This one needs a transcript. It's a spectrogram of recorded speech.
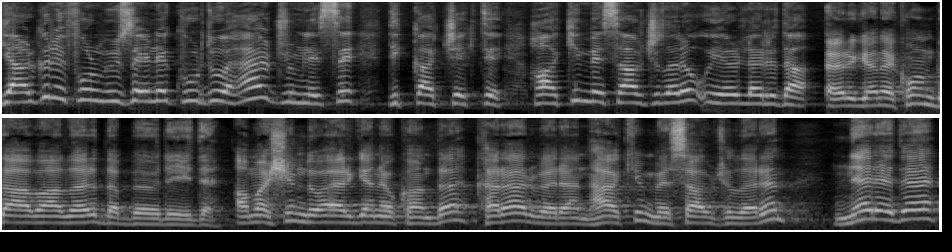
yargı reformu üzerine kurduğu her cümlesi dikkat çekti. Hakim ve savcılara uyarıları da. Ergenekon davaları da böyleydi. Ama şimdi o Ergenekon'da karar veren hakim ve savcıların nerede,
